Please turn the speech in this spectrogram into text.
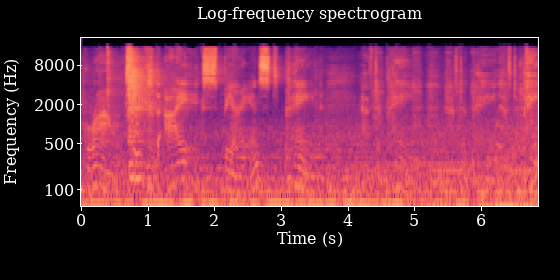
the ground. And I experienced pain after pain after pain after pain.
